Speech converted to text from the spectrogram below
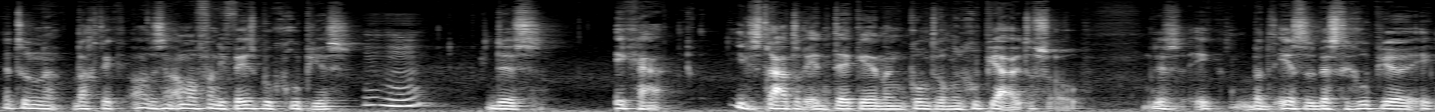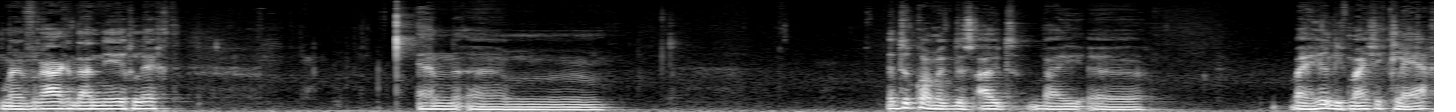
En toen dacht ik, oh, er zijn allemaal van die Facebook groepjes. Mhm. Dus ik ga illustrator intikken en dan komt er wel een groepje uit of zo. Dus ik ben het eerste het beste groepje, ik mijn vragen daar neergelegd. En, ehm, en toen kwam ik dus uit bij, eh bij een heel lief meisje, Claire.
